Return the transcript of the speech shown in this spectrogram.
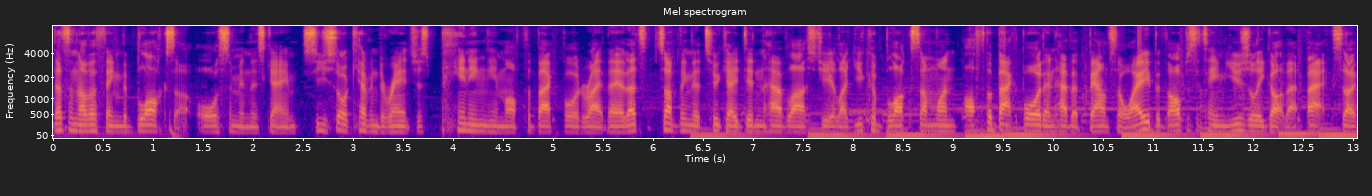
that's another thing. The blocks are awesome in this game. So you saw Kevin Durant just pinning him off the backboard right there. That's something that 2K didn't have last year. Like, you could block someone off the backboard and have it bounce away, but the opposite team usually got that back. So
